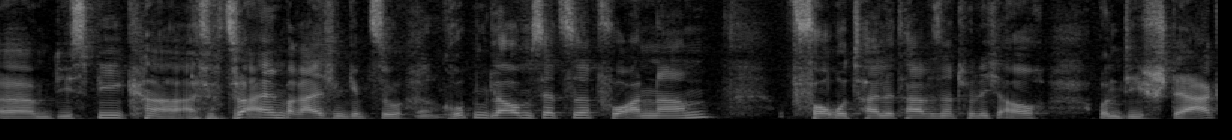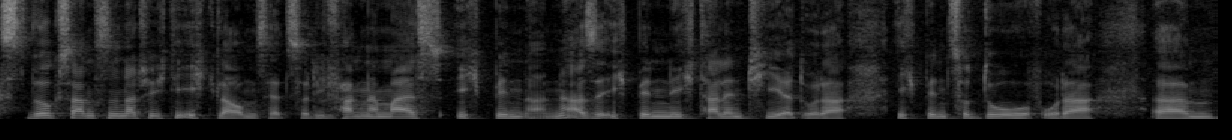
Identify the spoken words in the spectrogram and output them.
ähm, die Speaker. Also zu allen Bereichen gibt es so ja. Gruppenglaubenssätze, Vorannahmen, Vorurteile teilweise natürlich auch. Und die stärkst wirksamsten sind natürlich die Ich-Glaubenssätze. Die fangen dann meist Ich bin an. Ne? Also ich bin nicht talentiert oder ich bin zu doof oder ähm,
